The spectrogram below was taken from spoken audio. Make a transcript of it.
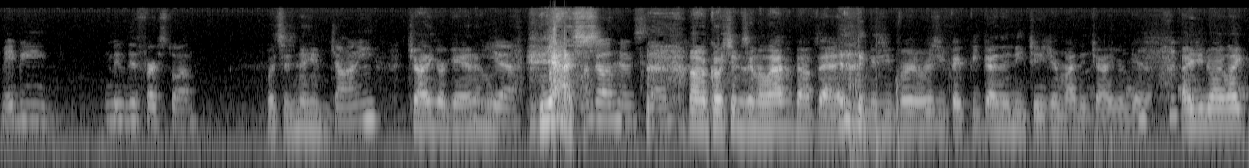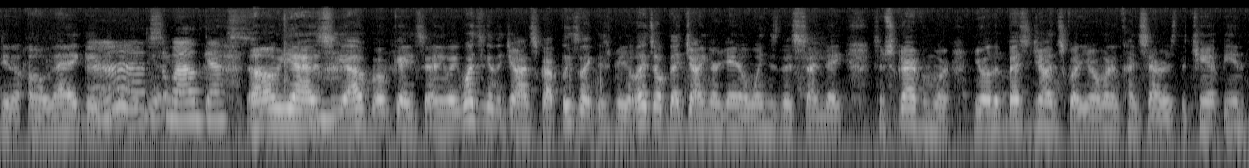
Maybe, maybe the first one. What's his name? Johnny. Johnny Gargano. Yeah. Yes. I'll go with him instead. Uh, Coach Tim's gonna laugh about that because you first you picked Pete Dunne and then he changed your mind to Johnny Gargano. How did you know I liked it? Oh, that gave me Ah, the it's a wild guess. Oh yes, yeah. Okay, so anyway, once again, the John Squad. Please like this video. Let's hope that Johnny Gargano wins this Sunday. Subscribe for more. You're the best John Squad. You're one of kind. Sarah is the champion,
